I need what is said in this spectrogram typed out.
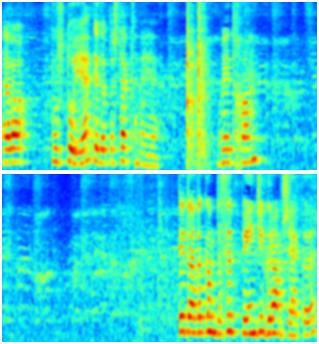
Ева, пустое, те да тъщак нея. Ветхам. Те дада към 10-5 грам шакър.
